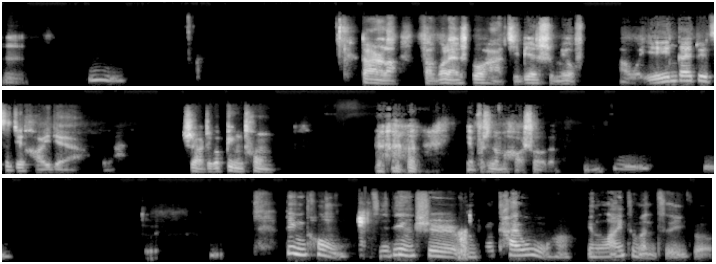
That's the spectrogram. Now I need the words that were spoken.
嗯嗯当然了，反过来说哈、即便是没有啊，我也应该对自己好一点啊，至少这个病痛也不是那么好受的。嗯嗯，对嗯，病痛、疾病是我们说开悟哈，enlightenment 的一个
